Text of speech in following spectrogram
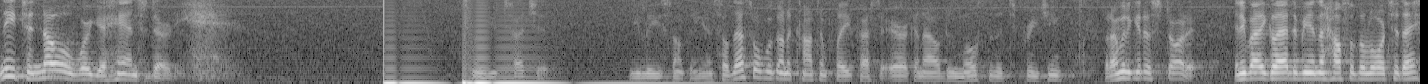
need to know where your hand's dirty. You leave something. And so that's what we're going to contemplate. Pastor Eric and I will do most of the preaching, but I'm going to get us started. Anybody glad to be in the house of the Lord today?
